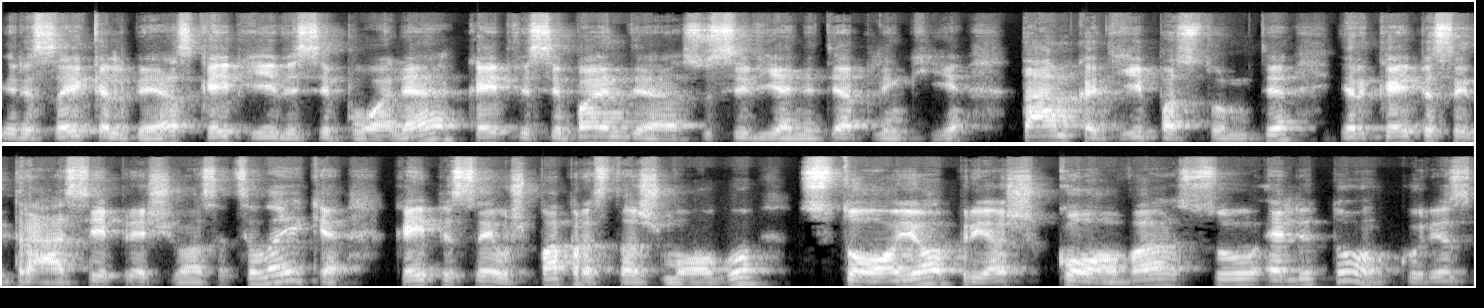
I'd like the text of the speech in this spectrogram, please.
ir jisai kalbės, kaip jį visi puolė, kaip visi bandė susivienyti aplink jį, tam, kad jį pastumti ir kaip jisai drąsiai prieš juos atsilaikė, kaip jisai už paprastą žmogų stojo prieš kovą su elitu, kuris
